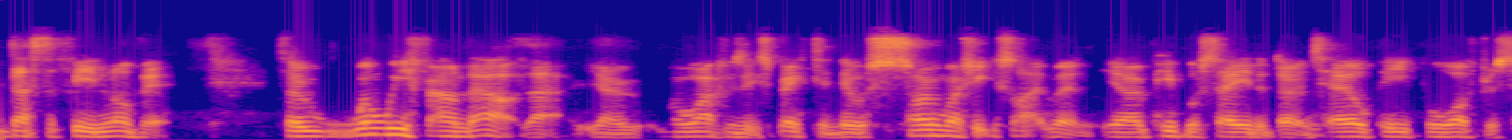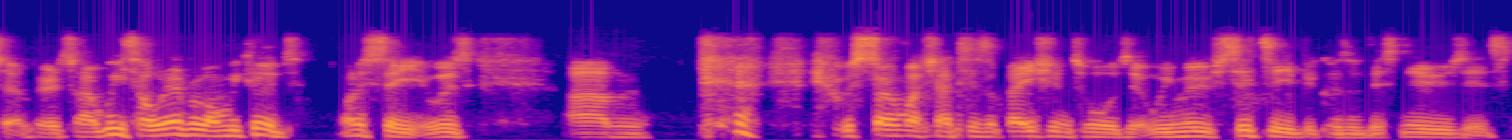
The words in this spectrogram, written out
that's the feeling of it. So when we found out that you know my wife was expecting, there was so much excitement. You know, people say that don't tell people after a certain period of time. We told everyone we could. Honestly, it was um, it was so much anticipation towards it. We moved city because of this news. It's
